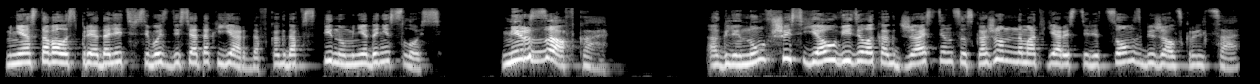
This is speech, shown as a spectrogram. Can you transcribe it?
Мне оставалось преодолеть всего с десяток ярдов, когда в спину мне донеслось. «Мерзавка!» Оглянувшись, я увидела, как Джастин с искаженным от ярости лицом сбежал с крыльца.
